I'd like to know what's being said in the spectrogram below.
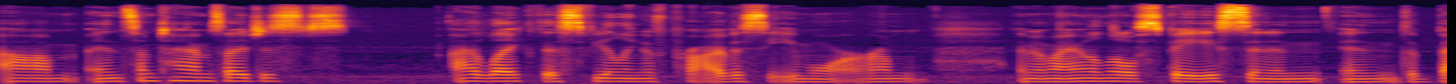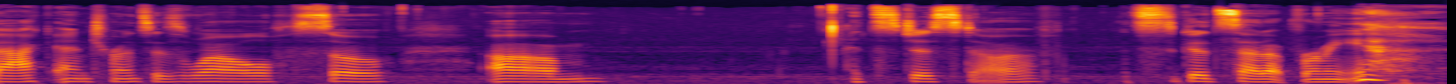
um, and sometimes I just, I like this feeling of privacy more. I'm, I'm in my own little space and in, in the back entrance as well. So, um, it's just, uh, it's a good setup for me.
